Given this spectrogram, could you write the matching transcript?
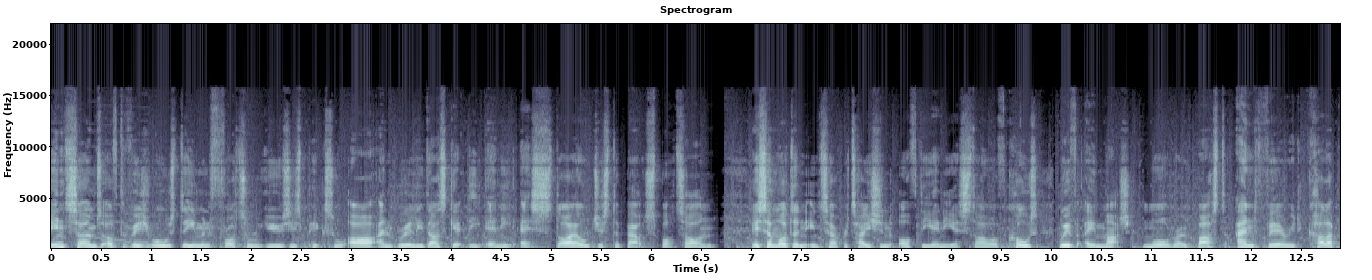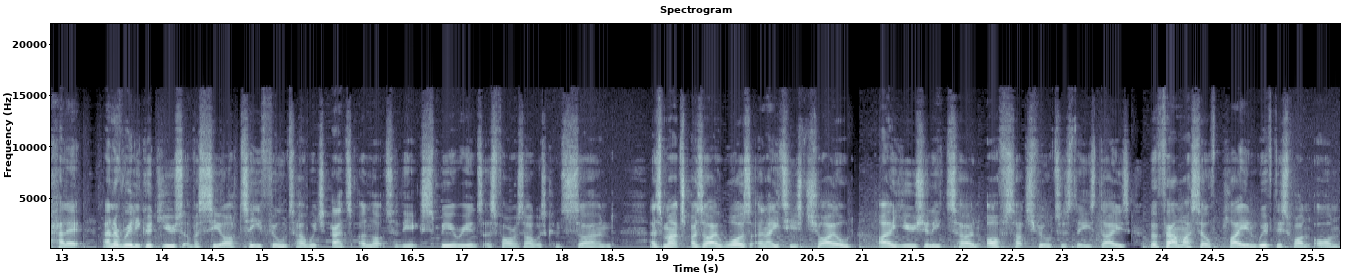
In terms of the visuals, Demon Throttle uses pixel art and really does get the NES style just about spot on. It's a modern interpretation of the NES style of course, with a much more robust and varied colour palette and a really good use of a CRT filter which adds a lot to the experience as far as I was concerned. As much as I was an 80s child, I usually turn off such filters these days, but found myself playing with this one on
